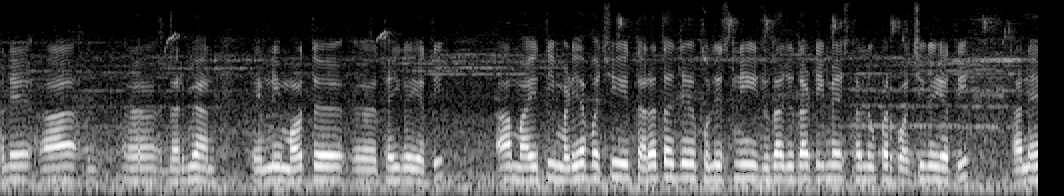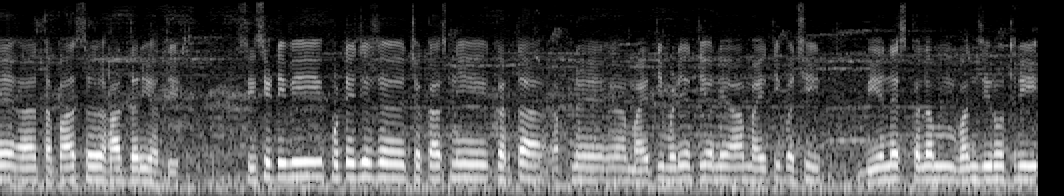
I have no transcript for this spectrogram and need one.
અને આ દરમિયાન એમની મોત થઈ ગઈ હતી. આ માહિતી મળ્યા પછી તરત જ પોલીસની જુદા જુદા ટીમે સ્થળ ઉપર પહોંચી ગઈ હતી અને તપાસ હાથ ધરી હતી. સીસીટીવી ફૂટેજીસ ચકાસણી કરતાં આપણે માહિતી મળી હતી અને આ માહિતી પછી બીએનએસ કલમ વન ઝીરો થ્રી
